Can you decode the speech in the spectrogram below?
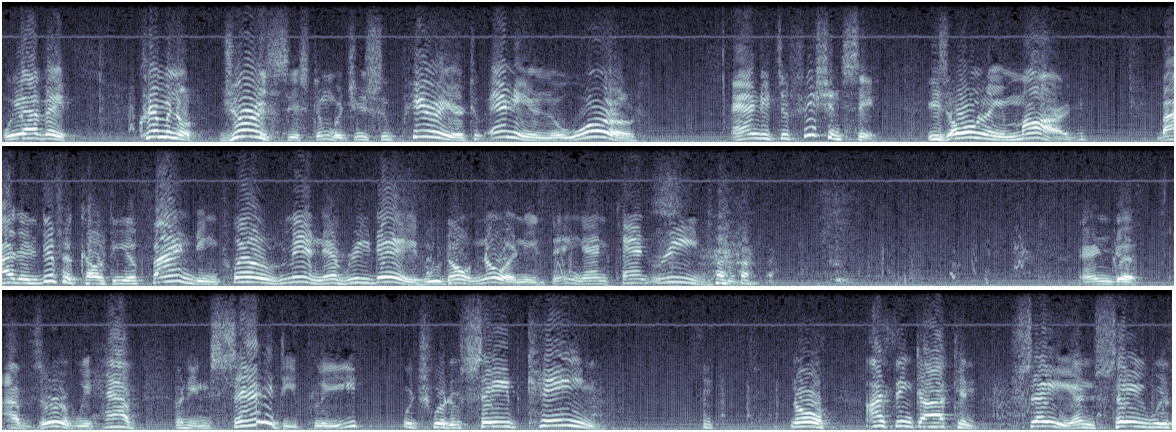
We have a criminal jury system which is superior to any in the world, and its efficiency is only marred by the difficulty of finding 12 men every day who don't know anything and can't read. and uh, observe, we have an insanity plea which would have saved Cain. no, I think I can say and say with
